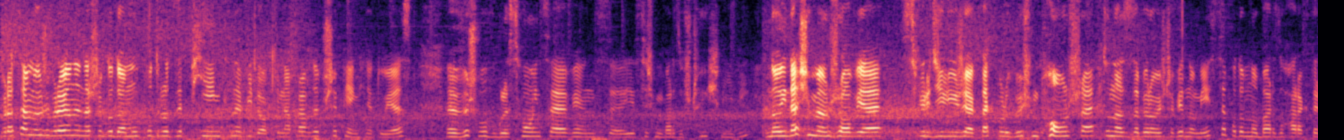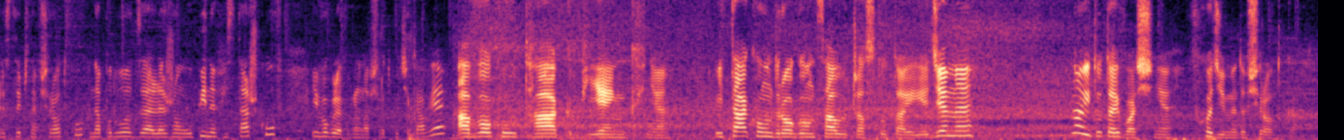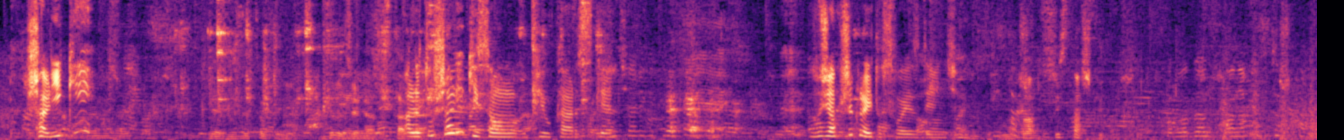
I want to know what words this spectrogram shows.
Wracamy już w rejony naszego domu. Po drodze piękne widoki, naprawdę przepięknie tu jest. E, Wyszło w ogóle słońce, więc e, jesteśmy bardzo szczęśliwi. No i nasi mężowie stwierdzili, że jak tak polubiliśmy pąsze, to nas zabiorą jeszcze w jedno miejsce, podobno bardzo charakterystyczne w środku. Na podłodze leżą łupiny fistaszków i w ogóle wygląda w środku ciekawie. A wokół tak pięknie. I taką drogą cały czas tutaj jedziemy. No i tutaj właśnie wchodzimy do środka. Szaliki? Ale tu szaliki są piłkarskie. Zuzia, przyklej tu swoje zdjęcie. No to fistaszki właśnie. Podłoga usłana fistaszkami.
